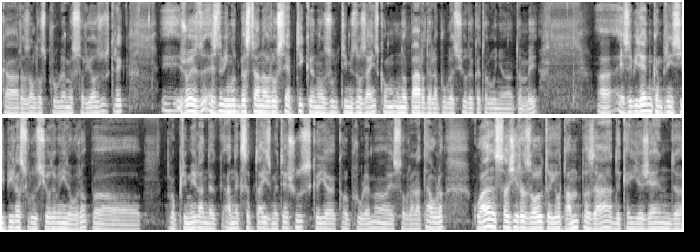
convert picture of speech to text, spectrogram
que a resoldre els problemes seriosos, crec. I jo he esdevingut bastant euroscèptic en els últims dos anys, com una part de la població de Catalunya també. Uh, és evident que en principi la solució de venir d'Europa, uh, però primer han d'acceptar ells mateixos que, ha, que el problema és sobre la taula. Quan s'hagi resolt allò tan pesat d'aquella gent de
